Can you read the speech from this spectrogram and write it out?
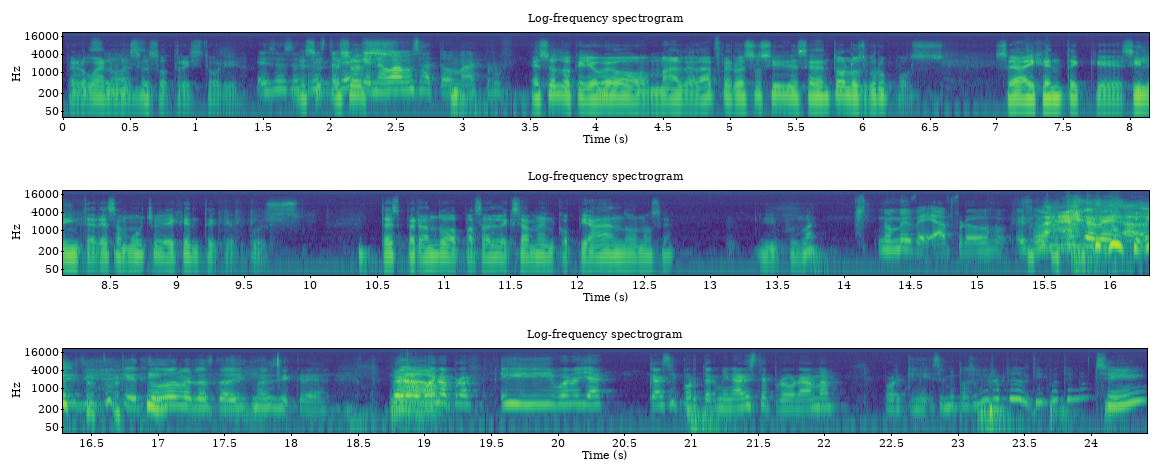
Pero bueno, esa es otra historia. Esa es otra historia que no vamos a tomar, profe. Eso es lo que yo veo mal, ¿verdad? Pero eso sí se da en todos los grupos. O sea, hay gente que sí le interesa mucho y hay gente que pues está esperando a pasar el examen copiando, no sé. Y pues bueno. No me vea, profe. Es que, que, que todo me lo está diciendo, no se crea. Pero bueno, profe, y bueno, ya casi por terminar este programa, porque se me pasó muy rápido el tiempo, ¿no? Sí.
